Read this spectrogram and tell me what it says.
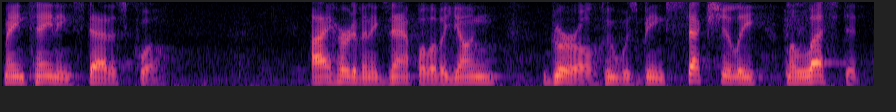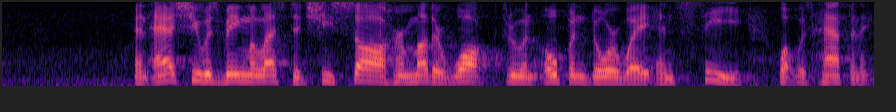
maintaining status quo. I heard of an example of a young girl who was being sexually molested. And as she was being molested, she saw her mother walk through an open doorway and see what was happening.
